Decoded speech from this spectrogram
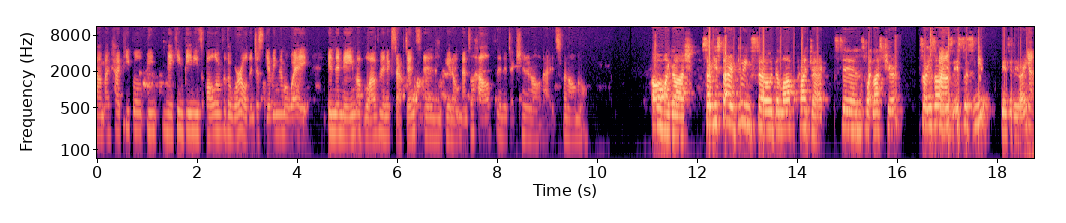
um, I've had people be making beanies all over the world and just giving them away in the name of love and acceptance and you know mental health and addiction and all of that. It's phenomenal. Oh my gosh, so you started doing so the Love Project since what last year? So it's all, um, it's, it's just new basically, right? Yeah,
